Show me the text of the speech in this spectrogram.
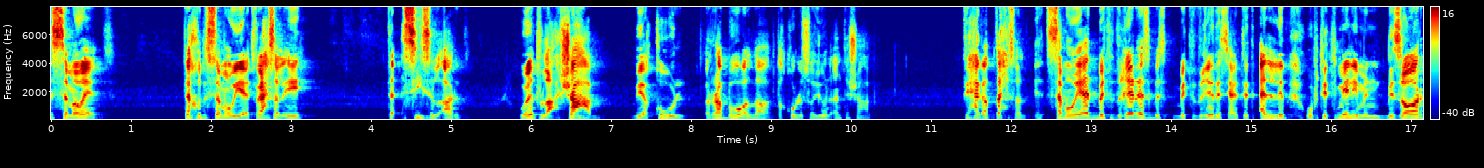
السماوات. تاخد السماويات. فيحصل إيه؟ تأسيس الأرض. ويطلع شعب بيقول الرب هو الله. تقول لصهيون أنت شعب. في حاجة بتحصل. السماويات بتتغرس بتتغرس يعني بتتقلب وبتتملي من بزار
